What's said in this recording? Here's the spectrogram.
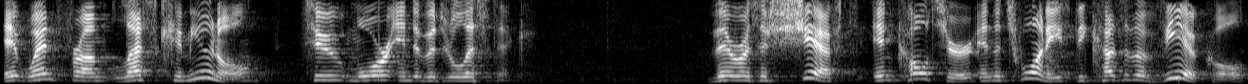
It went from less communal to more individualistic. There was a shift in culture in the 20s because of a vehicle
